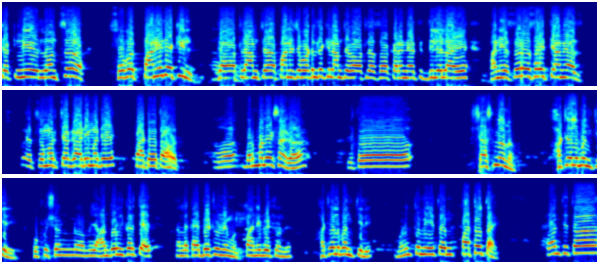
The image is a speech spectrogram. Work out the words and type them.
चटणी लोणचं सोबत पाणी देखील गावातल्या आमच्या पाण्याच्या बॉटल देखील आमच्या गावातल्या सहकार्याने दिलेलं आहे. आणि हे सर्व साहित्य आम्ही आज समोरच्या गाडीमध्ये पाठवत आहोत. बरं मला एक सांगा. तिथं शासनानं हॉटेल बंद केली. उपोषण म्हणजे आंदोलन करते आहेत. त्यांना काय भेटू नये म्हणून पाणी भेटू नये. हॉटेल बंद केली. म्हणून तुम्ही इथं पाठवताय. पण तिथं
